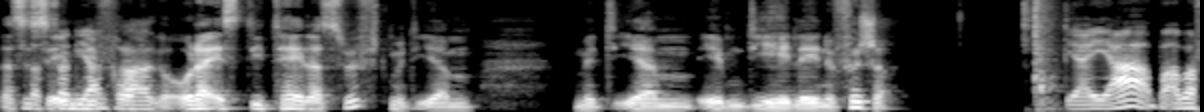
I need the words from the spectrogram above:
Das Das ist eben die die. Frage. Oder ist die Taylor Swift mit ihrem, mit ihrem eben die Helene Fischer? Ja, ja, aber, aber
